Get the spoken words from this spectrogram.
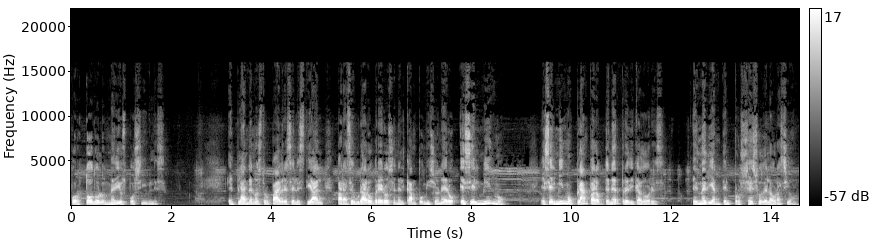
por todos los medios posibles. El plan de nuestro Padre Celestial para asegurar obreros en el campo misionero es el mismo. Es el mismo plan para obtener predicadores. Es mediante el proceso de la oración.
